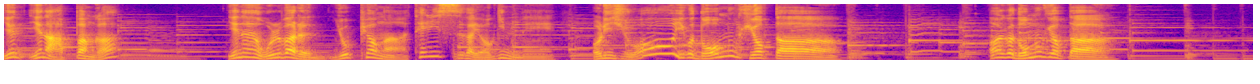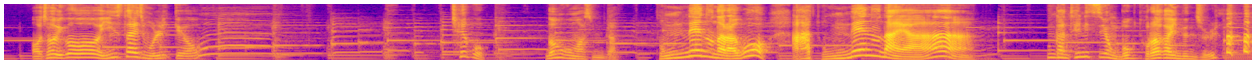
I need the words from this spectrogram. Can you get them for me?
얘, 얘는 아빠인가? 얘는 올바른, 요평아, 테니스가 여기 있네. 어리슈, 어, 이거 너무 귀엽다. 아, 이거 너무 귀엽다. 어, 저 이거 인스타에 좀 올릴게요. 음. 최고. 너무 고맙습니다. 동네 누나라고? 아, 동네 누나야. 순간 테니스형 목 돌아가 있는 줄.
